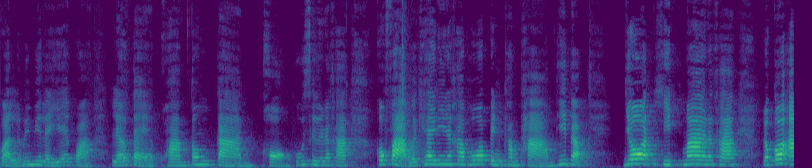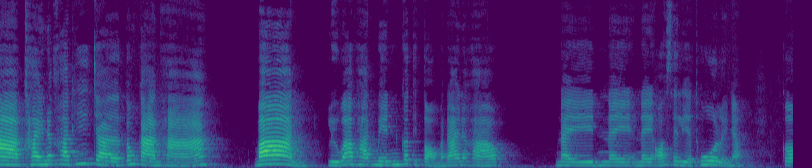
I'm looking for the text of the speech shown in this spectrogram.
กว่าและไม่มีอะไรแย่กว่า แล้วแต่ความต้องการของผู้ซื้อนะคะ ก็ฝากไว้แค่นี้นะคะ เพราะว่าเป็นคำถามที่แบบยอดฮิตมากนะคะ แล้วก็อาใครนะคะที่จะต้องการหาบ้าน หรือว่าอพาร์ตเมนต์ก็ติดต่อมาได้นะคะ ในในในออสเตรเลียทั่วเลยเนี่ย ก็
